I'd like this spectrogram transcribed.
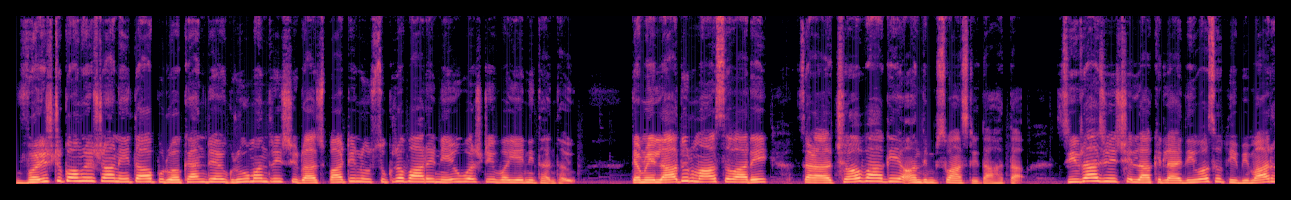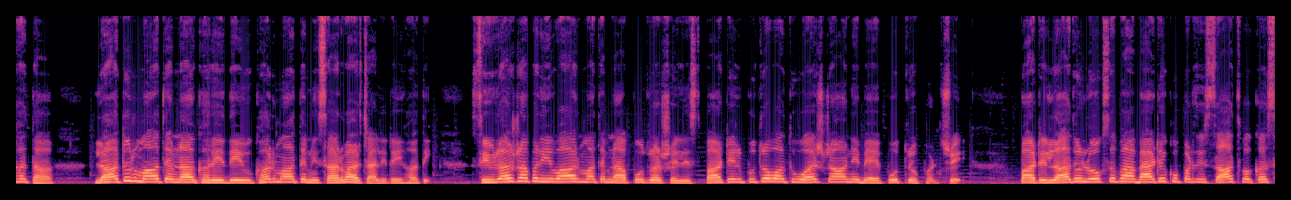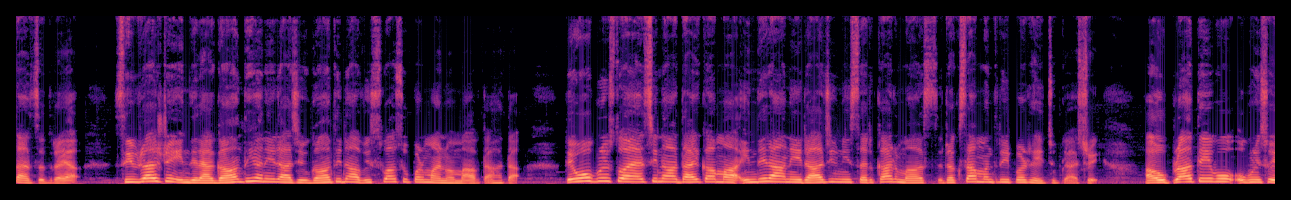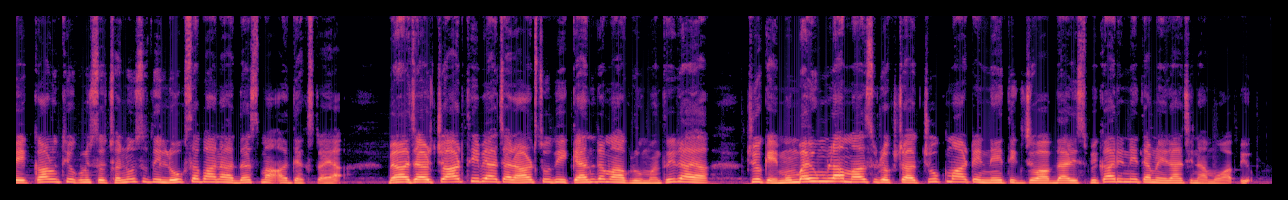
વરિષ્ઠ કોંગ્રેસના નેતા, પૂર્વ કેન્દ્રીય ગૃહમંત્રી શિવરાજ પાટીલનું શુક્રવારે નેવું વર્ષની વયે નિધન થયું. તેમણે લાદુરમાં સવારે સાડા છ વાગે અંતિમ શ્વાસ લીધા હતા. શિવરાજે છેલ્લા કેટલાય દિવસોથી બીમાર હતા. લાતુરમાં તેમના ઘરે દેવઘરમાં તેમની સારવાર ચાલી રહી હતી. શિવરાજના પરિવારમાં તેમના પુત્ર શૈલેષ પાટીલ પુત્રવધુ અર્ચના અને બે પુત્રો પણ છે. પાટીલ લાતુર લોકસભા બેઠક ઉપરથી સાત વખત સાંસદ રહ્યા. શિવરાજને ઇન્દિરા ગાંધી અને રાજીવ ગાંધીના વિશ્વાસ પણ માનવામાં આવતા હતા. તેઓ ઓગણીસો એસીના દાયકામાં ઇન્દિરા અને રાજીવની સરકારમાં રક્ષામંત્રી પણ રહી ચૂક્યા છે. આ ઉપરાંત તેઓ ઓગણીસો એકાણુંથી ઓગણીસો છન્નું સુધી લોકસભાના દસમાં અધ્યક્ષ રહ્યા. બે હજાર ચારથી બે હજાર આઠ સુધી કેન્દ્રમાં ગૃહમંત્રી રહ્યા. જોકે મુંબઈ હુમલામાં સુરક્ષા ચૂક માટે નૈતિક જવાબદારી સ્વીકારીને તેમણે રાજીનામું આપ્યું.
